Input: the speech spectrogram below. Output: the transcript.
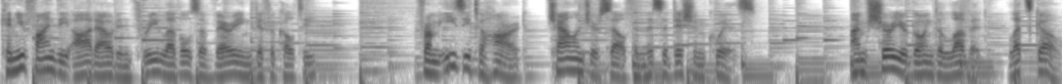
Can you find the odd out in three levels of varying difficulty? From easy to hard, challenge yourself in this edition quiz. I'm sure you're going to love it, let's go.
